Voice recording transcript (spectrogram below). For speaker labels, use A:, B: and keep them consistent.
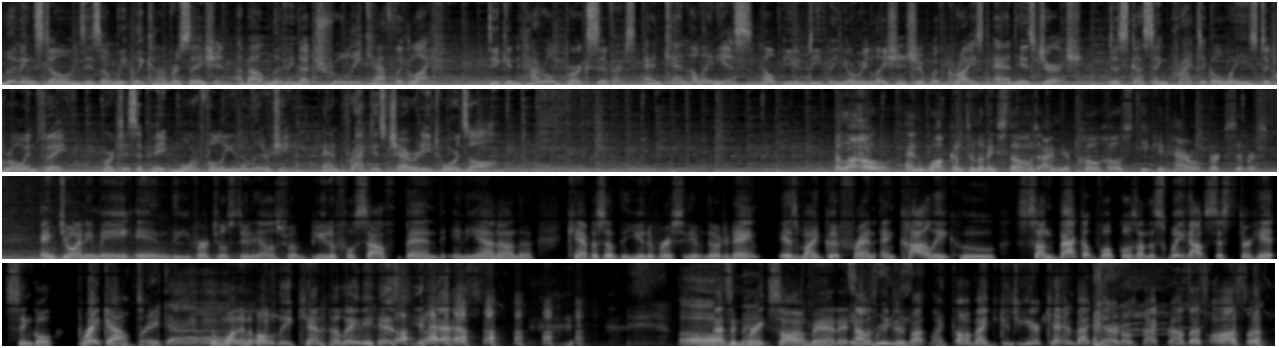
A: Living Stones is a weekly conversation about living a truly Catholic life. Deacon Harold Burke Sivers and Ken Hallenius help you deepen your relationship with Christ and His church, discussing practical ways to grow in faith, participate more fully in the liturgy, and practice charity towards all.
B: Hello, and welcome to Living Stones. I'm your co host, Deacon Harold Burke Sivers. And joining me in the virtual studios from beautiful South Bend, Indiana, on the campus of the University of Notre Dame, is my good friend and colleague who sung backup vocals on the Swing Out Sister hit single Breakout.
C: Breakout.
B: The one and only Ken Hallenius. Yes.
C: Oh,
B: That's a
C: man.
B: great song, man. And
C: It
B: I was
C: really-
B: thinking about like, oh man, could you hear Ken back there in those backgrounds? That's awesome.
